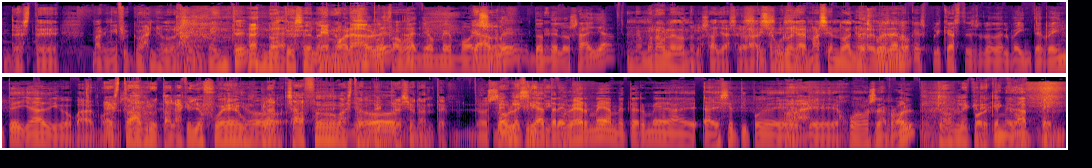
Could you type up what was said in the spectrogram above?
de este magnífico año 2020. Nótese el memorable, por favor. año memorable, Eso, donde los haya. memorable donde los haya, se va, Sí, seguro, sí. y además siendo año Después de lo que explicaste, lo del 2020, ya digo, vamos. está brutal. Aquello fue un planchazo bastante yo impresionante. No sé Doble ni si atreverme a meterme a, a ese tipo de, juegos de rol. Doble Porque crítico. me da pen,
